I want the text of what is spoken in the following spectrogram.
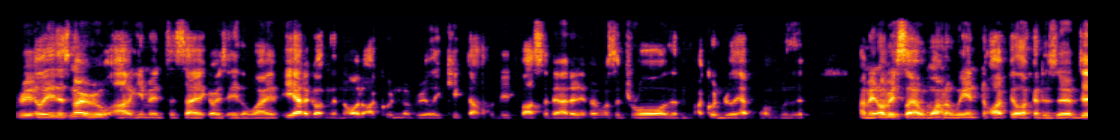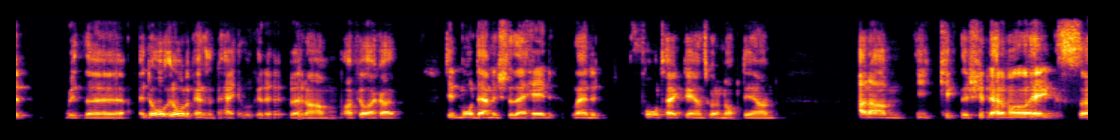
really, there's no real argument to say it goes either way. If he had gotten the nod, I couldn't have really kicked up a big fuss about it. If it was a draw, then I couldn't really have a problem with it. I mean, obviously, I want to win. I feel like I deserved it. With the, it all, it all depends on how you look at it. But um, I feel like I did more damage to the head. Landed four takedowns, got a knockdown, but um, he kicked the shit out of my legs. So,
